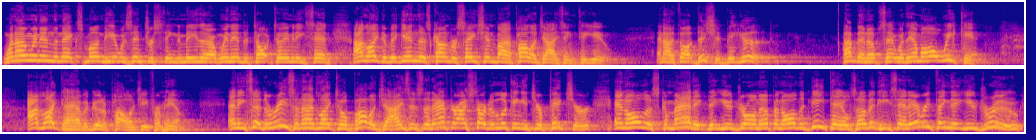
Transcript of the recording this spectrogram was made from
When I went in the next Monday, it was interesting to me that I went in to talk to him and he said, I'd like to begin this conversation by apologizing to you. And I thought, This should be good. I've been upset with him all weekend. I'd like to have a good apology from him. And he said, The reason I'd like to apologize is that after I started looking at your picture and all the schematic that you'd drawn up and all the details of it, he said, Everything that you drew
